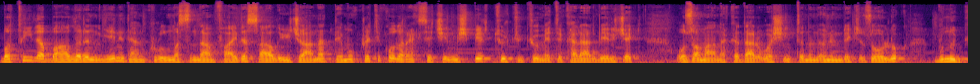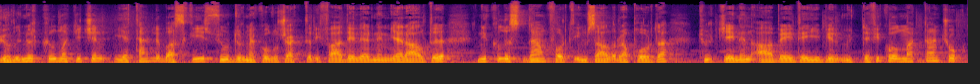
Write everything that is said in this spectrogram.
Batı ile bağların yeniden kurulmasından fayda sağlayacağına demokratik olarak seçilmiş bir Türk hükümeti karar verecek. O zamana kadar Washington'ın önündeki zorluk bunu görünür kılmak için yeterli baskıyı sürdürmek olacaktır ifadelerinin yer aldığı Nicholas Danforth imzalı raporda Türkiye'nin ABD'yi bir müttefik olmaktan çok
